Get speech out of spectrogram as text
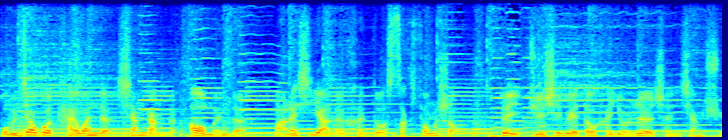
我们教过台湾的、香港的、澳门的、马来西亚的很多萨克斯风手，对爵士乐都很有热忱，想学，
